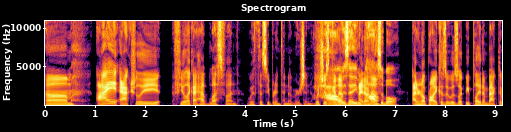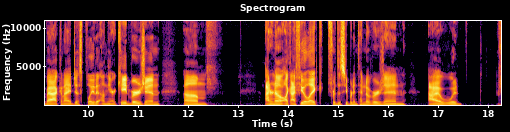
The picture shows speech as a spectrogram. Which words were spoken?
Um, I actually feel like I had less fun with the Super Nintendo version, which is How gonna, is that I even don't know. I don't know. Probably because it was like we played them back to back, and I had just played it on the arcade version. Um, I don't know. Like I feel like for the Super Nintendo version, I would.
